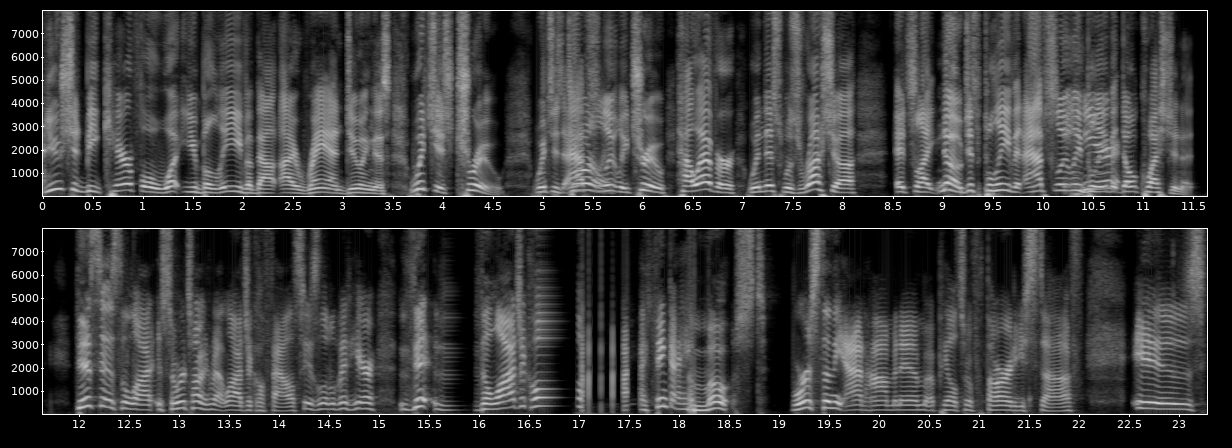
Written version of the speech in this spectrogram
you should be careful what you believe about Iran doing this which is true which is Totally. absolutely true. However when this was Russia it's like no just believe it absolutely believe Here- it don't question it This is the lot. So we're talking about logical fallacies a little bit here. The, the logical, I think I have most worse than the ad hominem appeal to authority stuff is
